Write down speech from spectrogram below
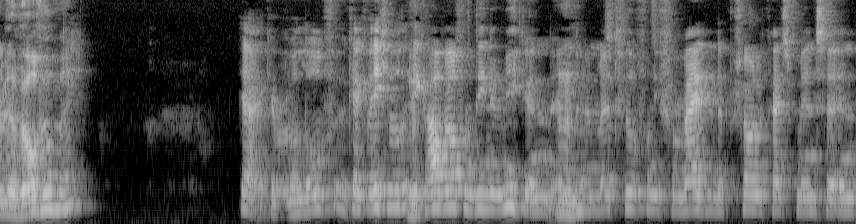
je daar wel veel mee? Ja, ik heb er wel lol van. Kijk, weet je wat, ik hou wel van dynamiek. En, en, Mhm. en met veel van die vermijdende persoonlijkheidsmensen en,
